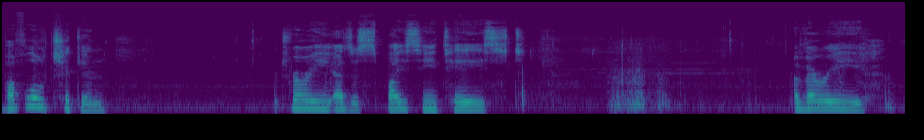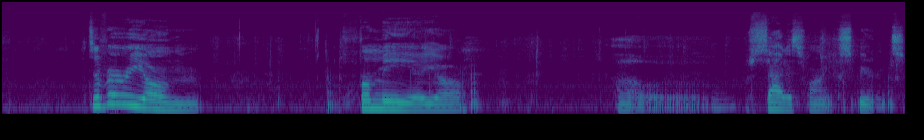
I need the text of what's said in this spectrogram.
buffalo chicken. It's very has a spicy taste a very it's a very um for me a uh, uh, satisfying experience.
